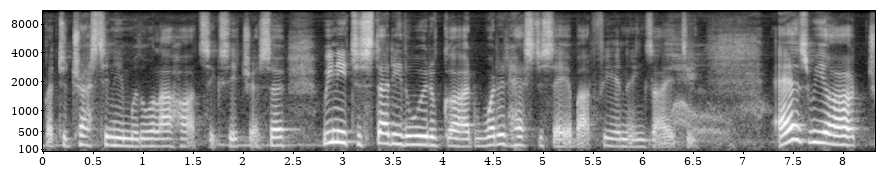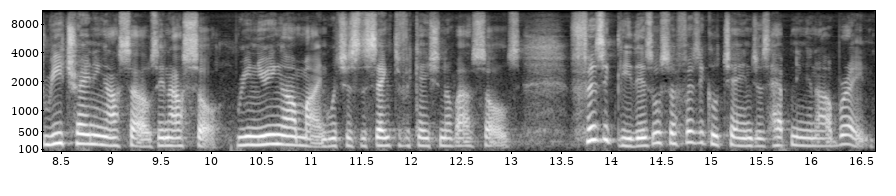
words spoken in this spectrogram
but to trust in Him with all our hearts, etc. So we need to study the Word of God, what it has to say about fear and anxiety. As we are retraining ourselves in our soul, renewing our mind, which is the sanctification of our souls, physically, there's also physical changes happening in our brain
